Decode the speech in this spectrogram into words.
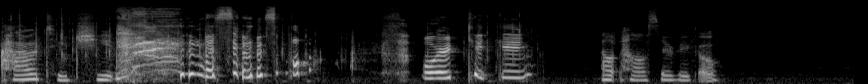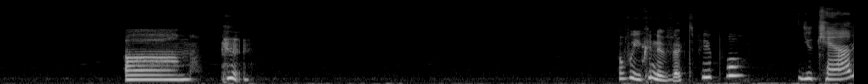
How to cheat in The Sims 4 for kicking out house? There we go. Um. oh, wait, you can evict people. you can?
